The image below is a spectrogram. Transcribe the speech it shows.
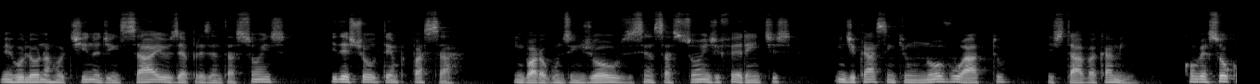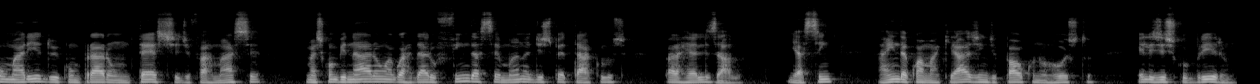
mergulhou na rotina de ensaios e apresentações e deixou o tempo passar, embora alguns enjoos e sensações diferentes indicassem que um novo ato estava a caminho. Conversou com o marido e compraram um teste de farmácia, mas combinaram aguardar o fim da semana de espetáculos para realizá-lo. E assim, ainda com a maquiagem de palco no rosto, eles descobriram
